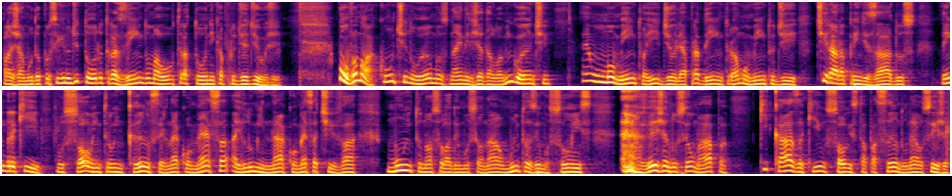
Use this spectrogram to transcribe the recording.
ela já muda para o signo de Touro, trazendo uma outra tônica para o dia de hoje. Bom, vamos lá, continuamos na energia da Lua minguante. É um momento aí de olhar para dentro, é um momento de tirar aprendizados. Lembra que o Sol entrou em câncer, né? Começa a iluminar, começa a ativar muito o nosso lado emocional, muito as emoções. Veja no seu mapa que casa que o Sol está passando, né? Ou seja,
